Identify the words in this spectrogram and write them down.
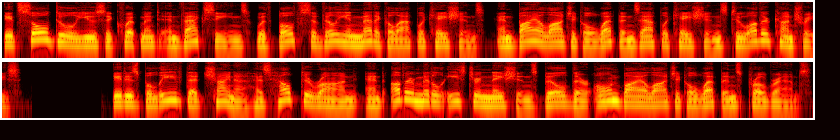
It sold dual use equipment and vaccines with both civilian medical applications and biological weapons applications to other countries. It is believed that China has helped Iran and other Middle Eastern nations build their own biological weapons programs.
